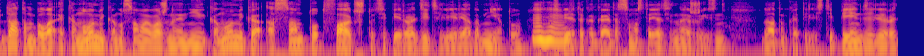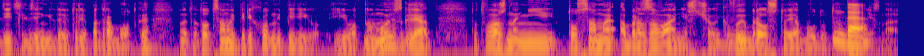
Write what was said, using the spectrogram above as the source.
да, там была экономика, но самое важное не экономика, а сам тот факт, что теперь родителей рядом нету, Мгм. теперь это какая-то самостоятельная жизнь, да, там какая-то или стипендия, или родители деньги дают, или подработка, но это тот самый переходный период. И вот, на мой взгляд, тут важно не то самое образование, что человек Мгм. выбрал, что я буду, там, Да. не знаю,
